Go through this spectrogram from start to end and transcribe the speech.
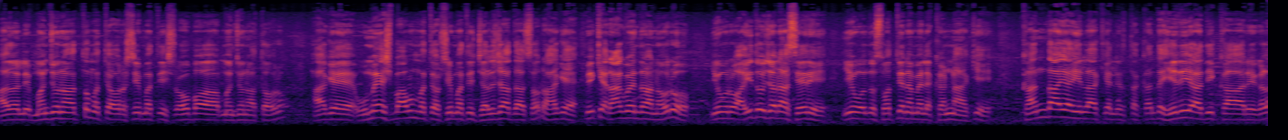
ಅದರಲ್ಲಿ ಮಂಜುನಾಥ್ ಮತ್ತು ಅವರ ಶ್ರೀಮತಿ ಶೋಭಾ ಮಂಜುನಾಥ್ ಅವರು ಹಾಗೆ ಉಮೇಶ್ ಬಾಬು ಮತ್ತು ಶ್ರೀಮತಿ ಜಲಜಾ ದಾಸ್ ಅವರು ಹಾಗೆ ಪಿ ಕೆ ರಾಘವೇಂದ್ರನ್ ಅವರು ಇವರು ಐದು ಜನ ಸೇರಿ ಈ ಒಂದು ಸ್ವತ್ತಿನ ಮೇಲೆ ಕಣ್ಣು ಹಾಕಿ, ಕಂದಾಯ ಇಲಾಖೆಯಲ್ಲಿರ್ತಕ್ಕಂಥ ಹಿರಿಯ ಅಧಿಕಾರಿಗಳ,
